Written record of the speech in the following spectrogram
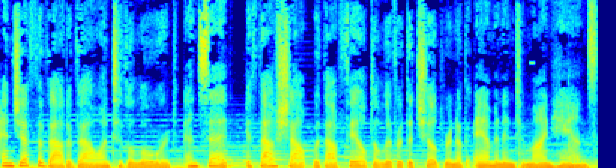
And Jephthah vowed a vow unto the Lord, and said, If thou shalt without fail deliver the children of Ammon into mine hands,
